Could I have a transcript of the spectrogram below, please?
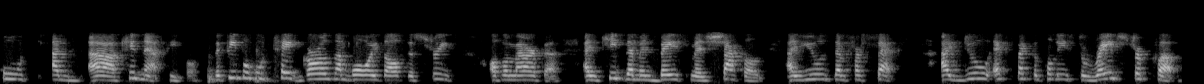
who uh, uh, kidnap people, the people who take girls and boys off the streets of America and keep them in basements shackled and use them for sex. I do expect the police to raid strip clubs,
